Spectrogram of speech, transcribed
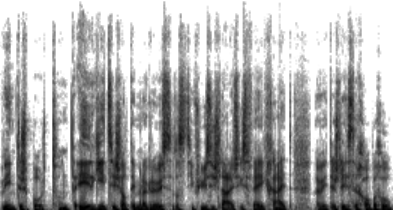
Wintersport. Und der Ehrgeiz ist halt immer noch grösser als die physische Leistungsfähigkeit. Man wird ja schließlich runterkommen.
